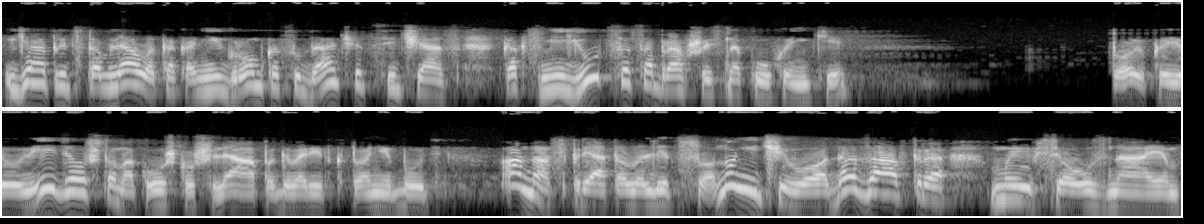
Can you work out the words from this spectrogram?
Я представляла, как они громко судачат сейчас, как смеются, собравшись на кухоньке. Только и увидел, что макушку шляпы, говорит кто-нибудь. Она спрятала лицо. Ну ничего, до завтра мы все узнаем.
